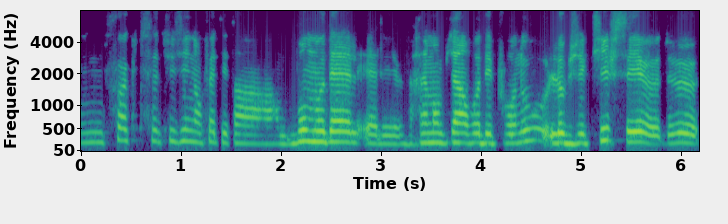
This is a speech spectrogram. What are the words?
une fois que cette usine en fait est un bon modèle, et elle est vraiment bien rodée pour nous, l'objectif c'est euh, de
